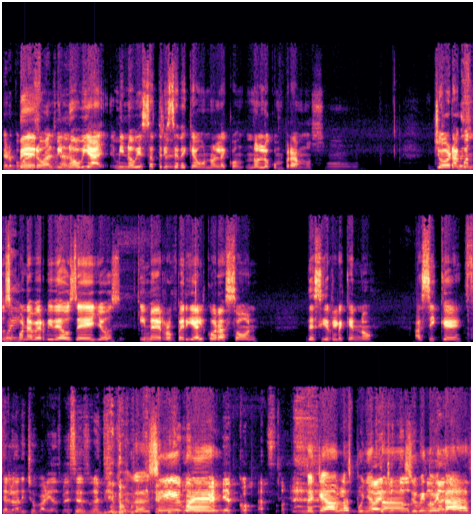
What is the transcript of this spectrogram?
Pero, poco les pero falta. mi novia, mi novia está triste Sí. de que aún no, le no lo compramos. Llora Pues, cuando se pone a ver videos de ellos y me rompería el corazón decirle que no. Así que Se lo ha dicho varias veces, no entiendo. por qué Sí, dice, "Me güey. rompería el corazón". ¿De qué hablas, Lo ha hecho puñetas? estos doing that.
